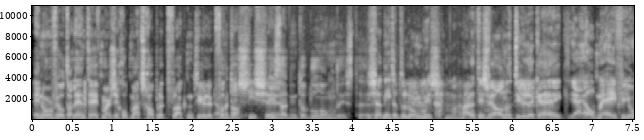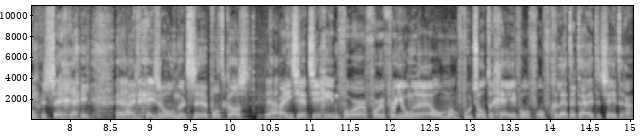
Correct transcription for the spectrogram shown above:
enorm veel talent heeft, maar zich op maatschappelijk vlak natuurlijk fantastisch... Die eh, staat niet op de longlist. eh. die staat niet op de longlist. Maar dat is wel natuurlijk, hè, ik, ja, help me even jongens, zeg, hey, hè, bij deze honderdste podcast. Ja. Maar die zet zich in voor, voor, voor jongeren om, om voedsel te geven of, of geletterdheid, et cetera.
